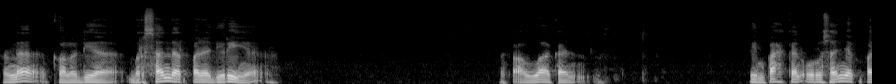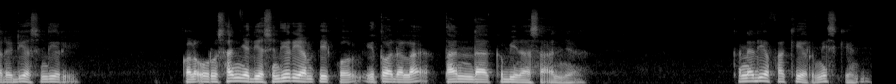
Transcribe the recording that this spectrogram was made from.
Karena kalau dia bersandar pada dirinya, maka Allah akan limpahkan urusannya kepada dia sendiri. Kalau urusannya dia sendiri yang pikul, itu adalah tanda kebinasaannya. Karena dia fakir, miskin.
